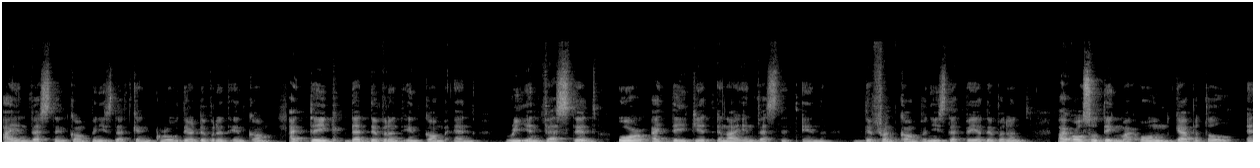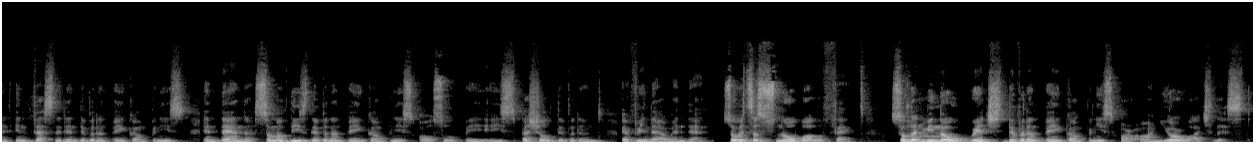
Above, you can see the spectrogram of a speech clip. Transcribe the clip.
I invest in companies that can grow their dividend income. I take that dividend income and reinvest it, or I take it and I invest it in different companies that pay a dividend. I also take my own capital and invest it in dividend paying companies. And then some of these dividend paying companies also pay a special dividend every now and then. So it's a snowball effect. So let me know which dividend paying companies are on your watch list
